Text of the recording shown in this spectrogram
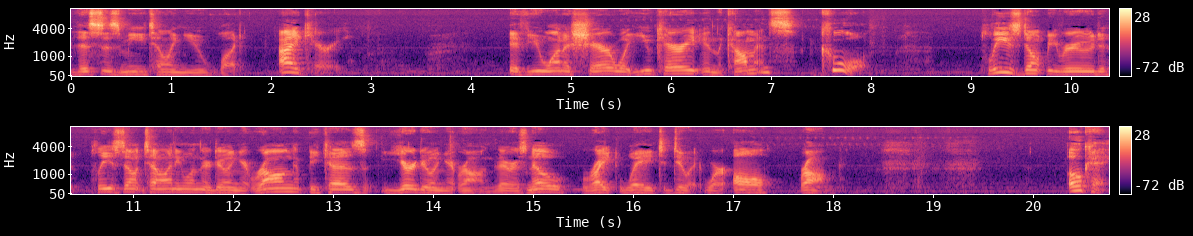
This is me telling you what I carry. If you want to share what you carry in the comments, cool. Please don't be rude. Please don't tell anyone they're doing it wrong because you're doing it wrong. There is no right way to do it. We're all wrong. Okay.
